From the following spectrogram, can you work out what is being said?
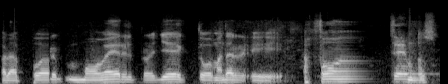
para poder mover el proyecto, mandar eh, a fondos,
